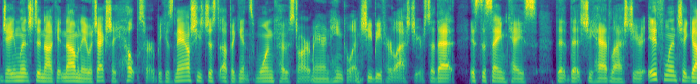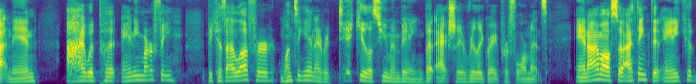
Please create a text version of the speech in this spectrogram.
Jane Lynch did not get nominated, which actually helps her because now she's just up against one co-star, Marin Hinkle, and she beat her last year. So that is the same case that, that she had last year. If Lynch had gotten in, I would put Annie Murphy because I love her. Once again, a ridiculous human being, but actually a really great performance. And I'm also I think that Annie could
